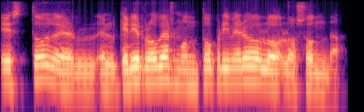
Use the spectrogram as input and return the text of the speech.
esto, el, el Kenny Roberts montó primero lo- los Honda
